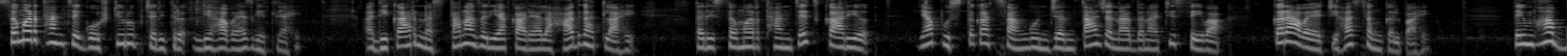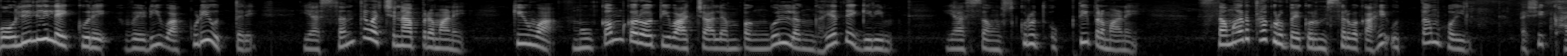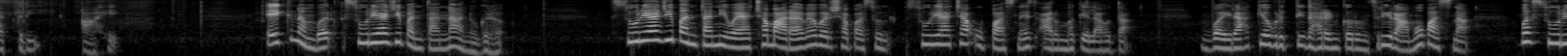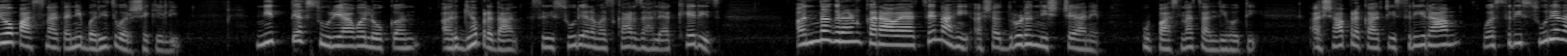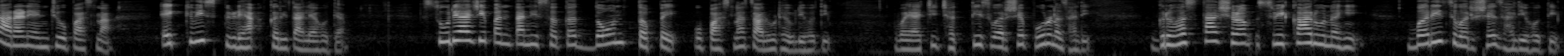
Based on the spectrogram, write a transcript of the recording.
समर्थांचे गोष्टीरूप चरित्र लिहावयास घेतले आहे. अधिकार नसताना जर या कार्याला हात घातला आहे तरी समर्थांचेच कार्य. या पुस्तकात सांगून जनता जनार्दनाची सेवा करावयाची हा संकल्प आहे. तेव्हा बोलिली लेकुरे वेडी वाकुडी उत्तरे. या संत वचनाप्रमाणे किंवा मूकम करोती वाचालम पंगुल लंघयते गिरीम या संस्कृत उक्तीप्रमाणे समर्थ कृपे करून सर्व काही उत्तम होईल अशी खात्री आहे. एक नंबर सूर्याजी पंतांना अनुग्रह. सूर्याजी पंतांनी वयाच्या बाराव्या वर्षापासून सूर्याच्या उपासनेस आरंभ केला होता. वैराग्य वृत्ती धारण करून श्री रामोपासना व सूर्योपासना त्यांनी बरीच वर्षे केली. नित्य सूर्यावलोकन अर्घ्यप्रदान श्री सूर्यनमस्कार झाल्याखेरीज अन्नग्रहण करावयाचे नाही अशा दृढ निश्चयाने उपासना चालली होती. अशा प्रकारची श्रीराम व श्री सूर्यनारायण यांची उपासना एकवीस पिढ्या करीत आल्या होत्या. सूर्याजी पंतांनी सतत दोन तपे उपासना चालू ठेवली होती. वयाची छत्तीस वर्षे पूर्ण झाली. गृहस्थाश्रम स्वीकारूनही बरीच वर्षे झाली होती.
